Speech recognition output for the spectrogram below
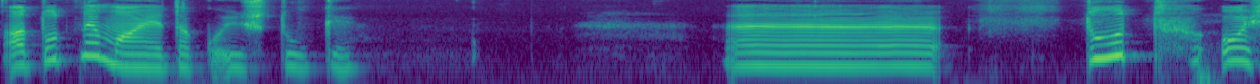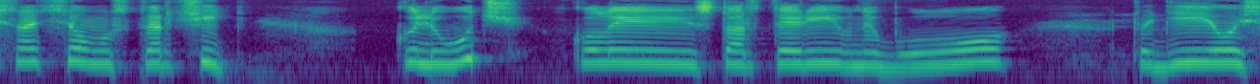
А тут немає такої штуки. Е, тут ось на цьому стерчить ключ, коли стартерів не було. Тоді ось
